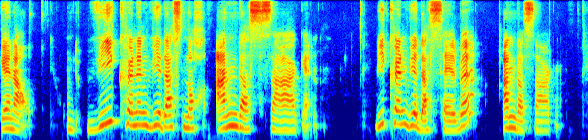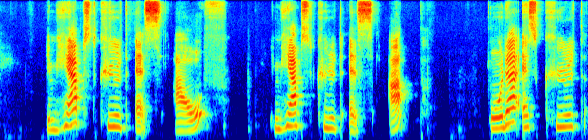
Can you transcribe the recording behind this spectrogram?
Genau. Und wie können wir das noch anders sagen? Wie können wir dasselbe anders sagen? Im Herbst kühlt es auf, im Herbst kühlt es ab oder es kühlt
